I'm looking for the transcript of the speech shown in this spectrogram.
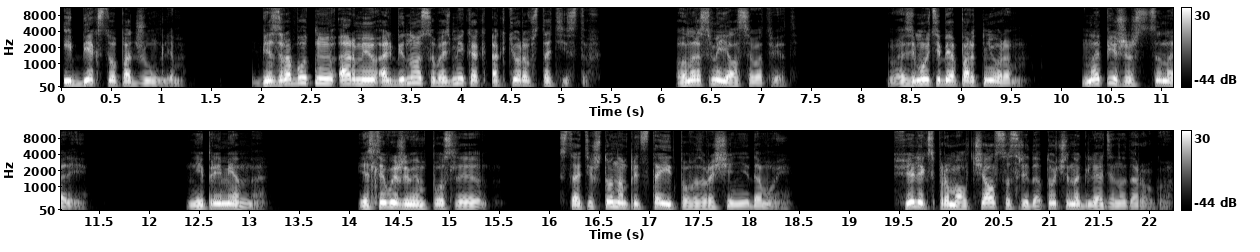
и бегство по джунглям безработную армию альбиноса возьми как актеров-статистов». Он рассмеялся в ответ. «Возьму тебя партнером. Напишешь сценарий». «Непременно. Если выживем после... Кстати, что нам предстоит по возвращении домой?» Феликс промолчал, сосредоточенно глядя на дорогу.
